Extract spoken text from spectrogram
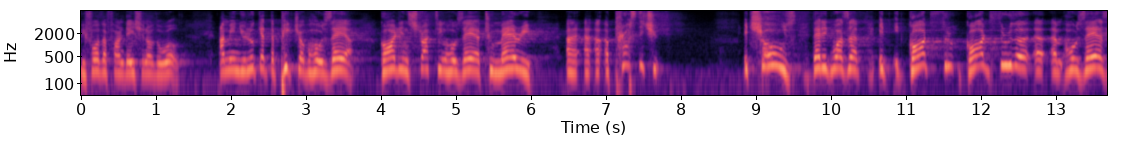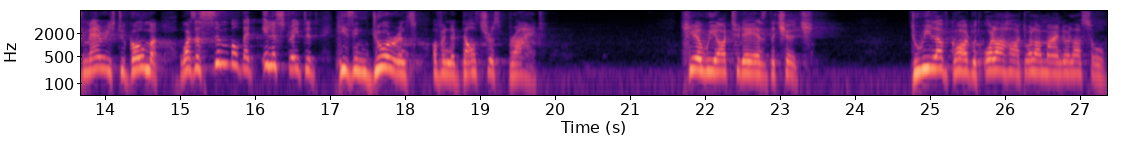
before the foundation of the world. I mean, you look at the picture of Hosea, God instructing Hosea to marry a, a, a prostitute. It shows that it was a, it, it God through, God through the, uh, um, Hosea's marriage to Gomer was a symbol that illustrated his endurance of an adulterous bride. Here we are today as the church. Do we love God with all our heart, all our mind, all our soul,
